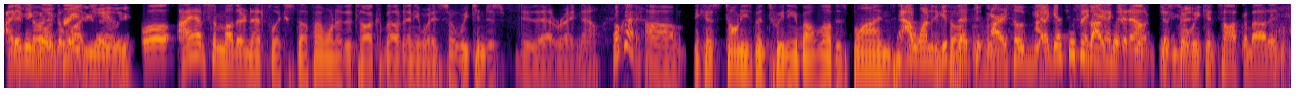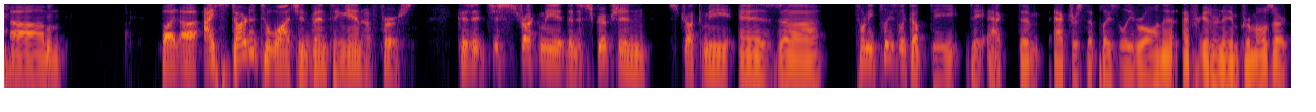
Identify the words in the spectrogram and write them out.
I they've been started to watch lately. Well, I have some other Netflix stuff I wanted to talk about anyway, so we can just do that right now. Okay. Um, because Tony's been tweeting about Love Is Blind. I wanted to get so- to that too. All right, so I, guess this is I our checked it out just so we could talk about it. Um, but uh, I started to watch Inventing Anna first because it just struck me. The description struck me as uh, Tony. Please look up the the act the actress that plays the lead role in it. I forget her name from Ozark,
